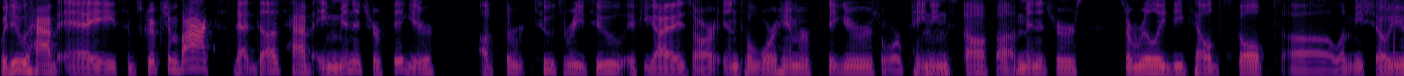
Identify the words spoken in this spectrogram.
We do have a subscription box that does have a miniature figure of th- 232 if you guys are into Warhammer figures or painting stuff, uh, miniatures. It's a really detailed sculpt. Uh, let me show you.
